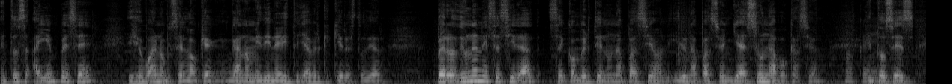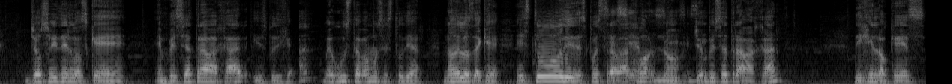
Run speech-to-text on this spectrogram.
Entonces ahí empecé, dije, bueno, pues en lo que gano mi dinerito y a ver qué quiero estudiar. Pero de una necesidad se convirtió en una pasión y de una pasión ya es una vocación. Entonces, yo soy de los que empecé a trabajar y después dije, ah, me gusta, vamos a estudiar. No de los de que estudio y después Sí, trabajo. cierto, no, sí, yo empecé a trabajar, dije lo que es,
